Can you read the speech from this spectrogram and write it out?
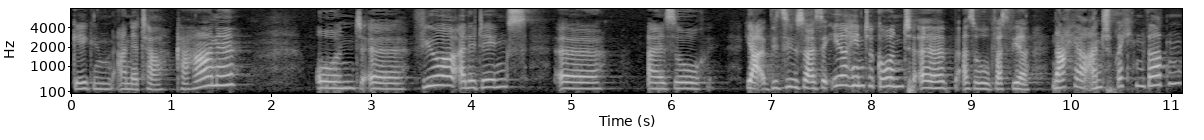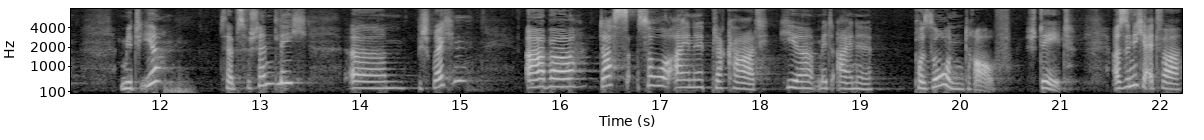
gegen Anetta Kahane und äh, für allerdings, äh, also ja, beziehungsweise ihr Hintergrund, äh, also was wir nachher ansprechen werden, mit ihr, selbstverständlich, ähm, besprechen. Aber dass so ein Plakat hier mit einer Person drauf steht, also nicht etwa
